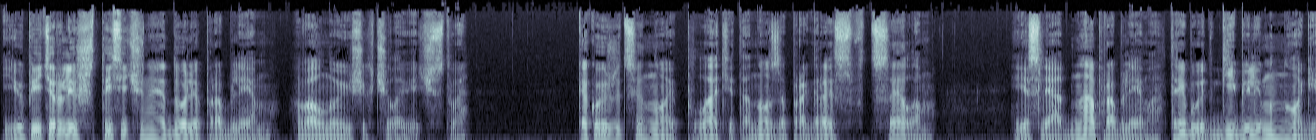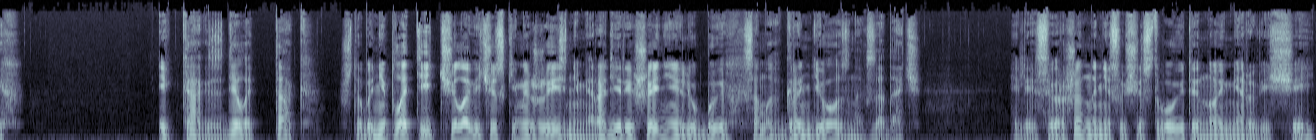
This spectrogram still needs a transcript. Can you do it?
Юпитер — лишь тысячная доля проблем, волнующих человечество. Какой же ценой платит оно за прогресс в целом, если одна проблема требует гибели многих? И как сделать так, чтобы не платить человеческими жизнями ради решения любых, самых грандиозных задач? Или совершенно не существует иной меры вещей?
